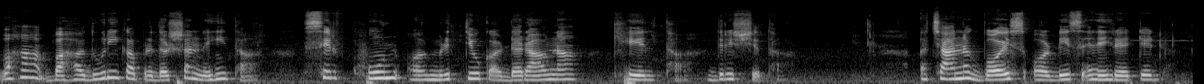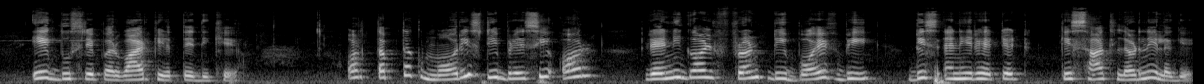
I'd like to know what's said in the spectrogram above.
वहाँ बहादुरी का प्रदर्शन नहीं था। सिर्फ़ खून और मृत्यु का डरावना खेल था, दृश्य था। अचानक बॉयस और डिसइनहेरिटेड एक दूसरे पर वार गिरते दिखे। और तब तक मॉरिस डी ब्रेसी और रेनीगर्ल्ड फ्रंट डी बॉयफ भी डिसएनिरेटेड के साथ लड़ने लगे।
